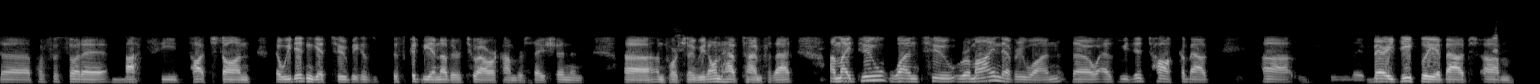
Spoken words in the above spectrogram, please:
uh, Professor Bassi touched on that we didn't get to because this could be another two hour conversation. And uh, unfortunately, we don't have time for that. Um, I do want to remind everyone, though, as we did talk about uh, very deeply about um,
